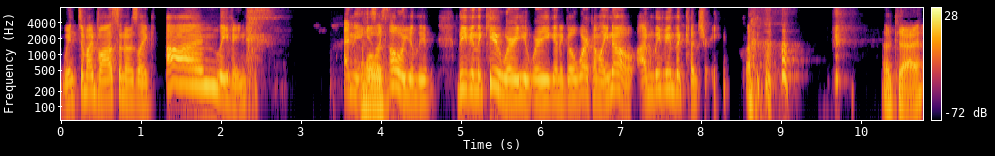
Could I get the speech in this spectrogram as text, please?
went to my boss and I was like, I'm leaving. and he's like, Oh, you're leaving leaving the Q. Where are you where are you gonna go work? I'm like, No, I'm leaving the country. okay.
